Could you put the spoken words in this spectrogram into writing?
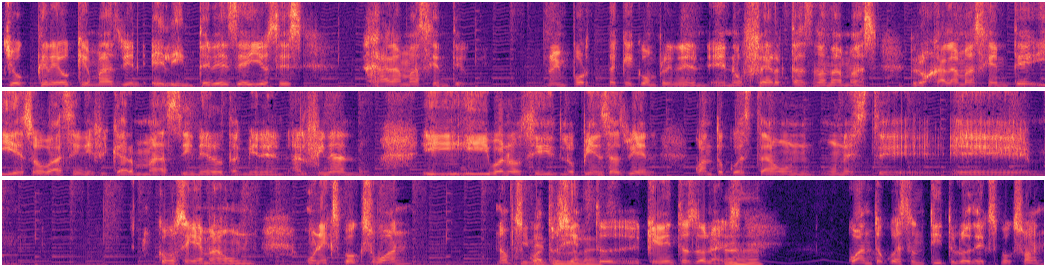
Yo creo que más bien el interés de ellos es jala más gente, güey no importa que compren en, ofertas nada más, pero jala más gente y eso va a significar más dinero también al final, ¿no? Y, bueno, si lo piensas bien, ¿cuánto cuesta un, un este, eh, ¿cómo se llama? Un, un Xbox One? No, pues 400, 500 dólares. ¿Cuánto cuesta un título de Xbox One?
